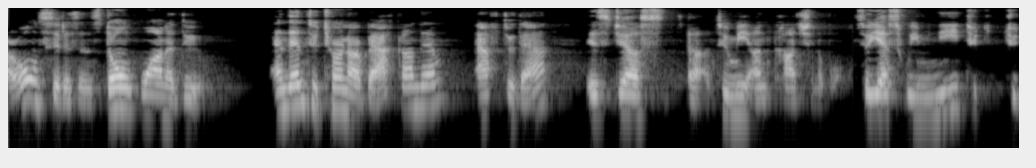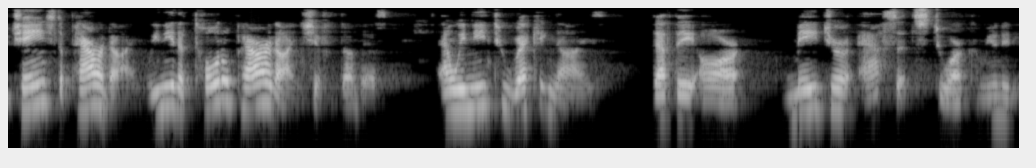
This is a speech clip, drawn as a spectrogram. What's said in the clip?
our own citizens, don't want to do. And then to turn our back on them after that is just, uh, to me, unconscionable. So, yes, we need to, to change the paradigm. We need a total paradigm shift on this. And we need to recognize that they are major assets to our community.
